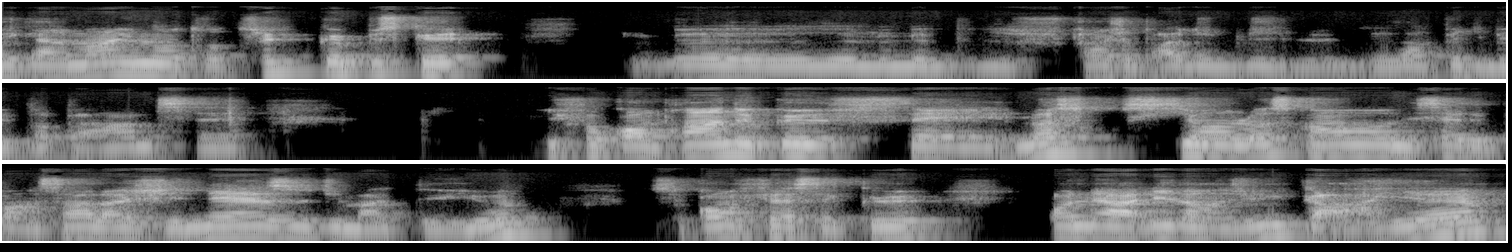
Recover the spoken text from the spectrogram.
également, un autre truc, que, puisque quand je parle du béton, par exemple, c'est il faut comprendre que c'est lorsqu'on lorsqu'on essaie de penser à la genèse du matériau, ce qu'on fait, c'est qu'on est allé dans une carrière,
